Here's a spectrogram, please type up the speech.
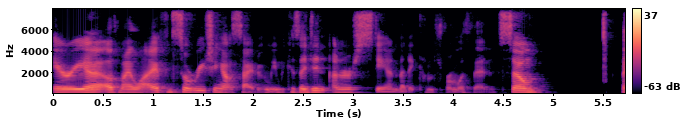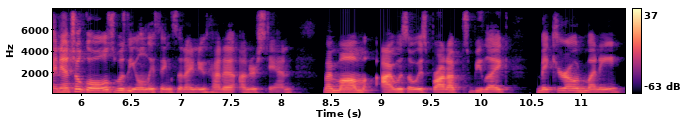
area of my life and still reaching outside of me because I didn't understand that it comes from within. So financial goals were the only things that I knew how to understand. My mom, I was always brought up to be like make your own money,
